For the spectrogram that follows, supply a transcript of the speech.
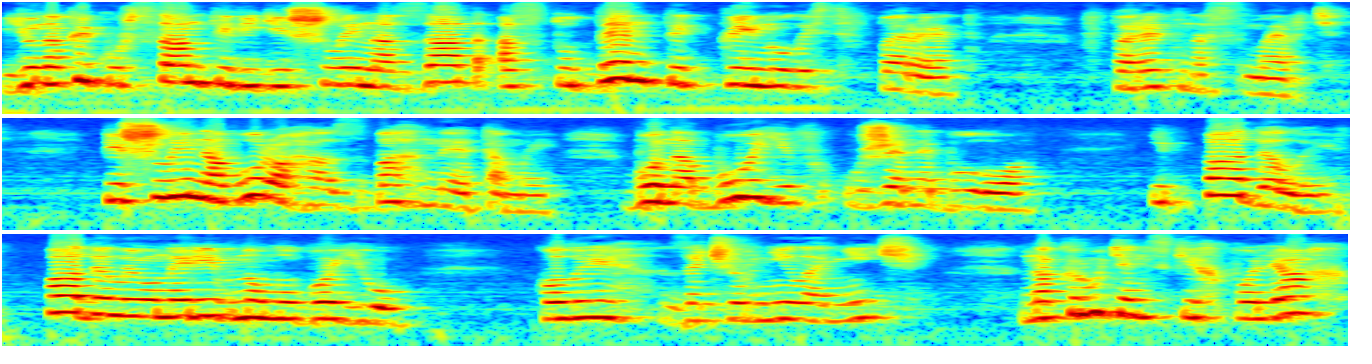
Юнаки-курсанти відійшли назад, а студенти кинулись вперед, вперед на смерть. Пішли на ворога з багнетами, бо набоїв уже не було. І падали, падали у нерівному бою. Коли зачорніла ніч, на крутянських полях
